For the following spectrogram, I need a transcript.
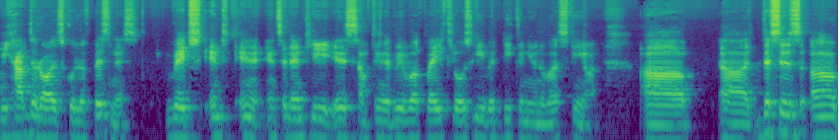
We have the Royal School of Business, which in, in, incidentally is something that we work very closely with Deakin University on. Uh, uh, this is a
